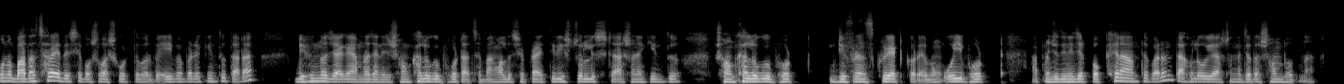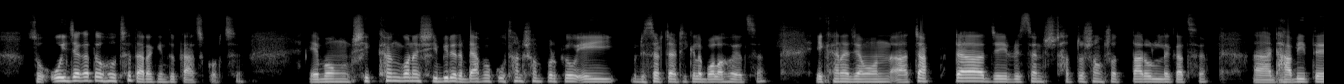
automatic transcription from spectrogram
কোনো বাধা ছাড়াই দেশে বসবাস করতে পারবে। এই ব্যাপারে কিন্তু তারা বিভিন্ন জায়গায় আমরা জানি যে সংখ্যালঘু ভোট আছে। বাংলাদেশে প্রায় তিরিশ চল্লিশটা আসনে কিন্তু সংখ্যালঘু ভোট ডিফারেন্স ক্রিয়েট করে এবং ওই ভোট আপনি যদি নিজের পক্ষে না আনতে পারেন, তাহলে ওই আসনে যেতে সম্ভব না। সো ওই জায়গাতেও হচ্ছে তারা কিন্তু কাজ করছে। এবং শিক্ষাঙ্গনে শিবিরের ব্যাপক উত্থান সম্পর্কেও এই রিসার্চ আর্টিকেলে বলা হয়েছে। এখানে যেমন চারটা যে রিসেন্ট ছাত্র সংসদ, তার উল্লেখ আছে। ঢাবিতে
